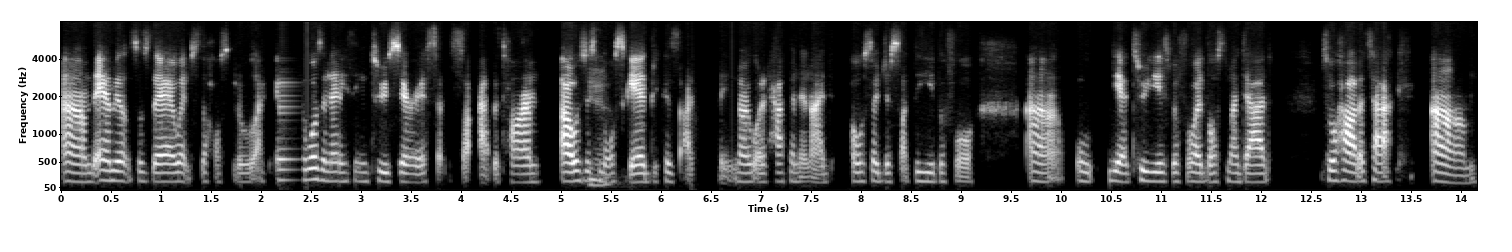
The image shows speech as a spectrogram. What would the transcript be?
um, the ambulance was there. I went to the hospital. Like it wasn't anything too serious at the, at the time. I was just yeah. more scared because i didn't know what had happened. And i'd also just like the year before uh well yeah two years before i'd lost my dad to a heart attack. Um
